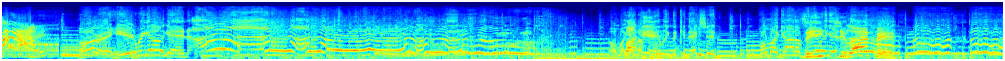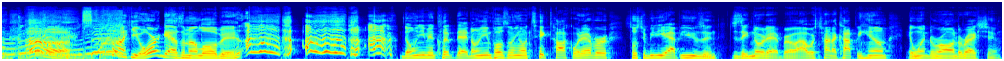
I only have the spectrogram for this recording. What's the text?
Alright? All right, here we go again. Ah! Oh my god, Lock I'm in. feeling the connection. Oh my god, I'm See? feeling it. See, She laughing. Ah! Oh, Oh. like you orgasming a little bit. Ah, ah, ah. Don't even clip that. Don't even post it on your TikTok, whatever social media app you're using. Just ignore that, bro. I was trying to copy him. It went the wrong direction.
